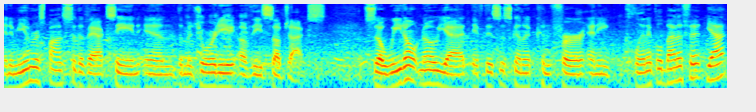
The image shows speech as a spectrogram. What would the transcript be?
an immune response to the vaccine in the majority of these subjects. So, we don't know yet if this is going to confer any clinical benefit yet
